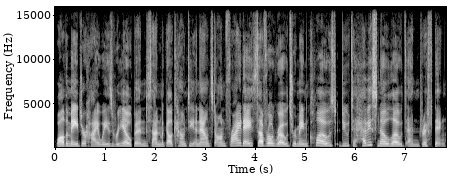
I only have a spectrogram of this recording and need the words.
While the major highways reopened, San Miguel County announced on Friday several roads remain closed due to heavy snow loads and drifting.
